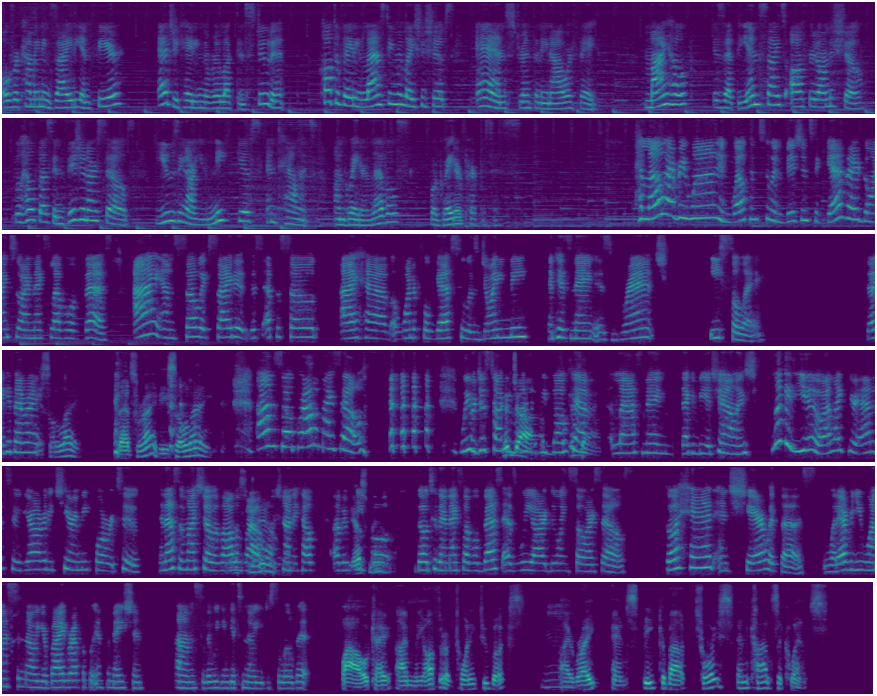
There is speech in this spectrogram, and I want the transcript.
overcoming anxiety and fear, educating the reluctant student, cultivating lasting relationships, and strengthening our faith. My hope is that the insights offered on the show will help us envision ourselves using our unique gifts and talents on greater levels for greater purposes. Hello, everyone, and welcome to Envision Together, going to our next level of best. I am so excited this episode. I have a wonderful guest who is joining me, and his name is Branch Isole. Did I get that right? Isole. That's right, Isole. I'm so proud of myself. we were just talking Good about we both Good have job. last names that can be a challenge. Look at you. I like your attitude. You're already cheering me forward too. And that's what my show is all Yes, about. ma'am. We're trying to help other Yes, people go to their next level best as we are doing so ourselves. Go ahead and share with us whatever you want us to know, your biographical information, um, so that we can get to know you just a little bit. Wow. Okay. I'm the author of 22 books. Mm, I write and speak about choice and consequence.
